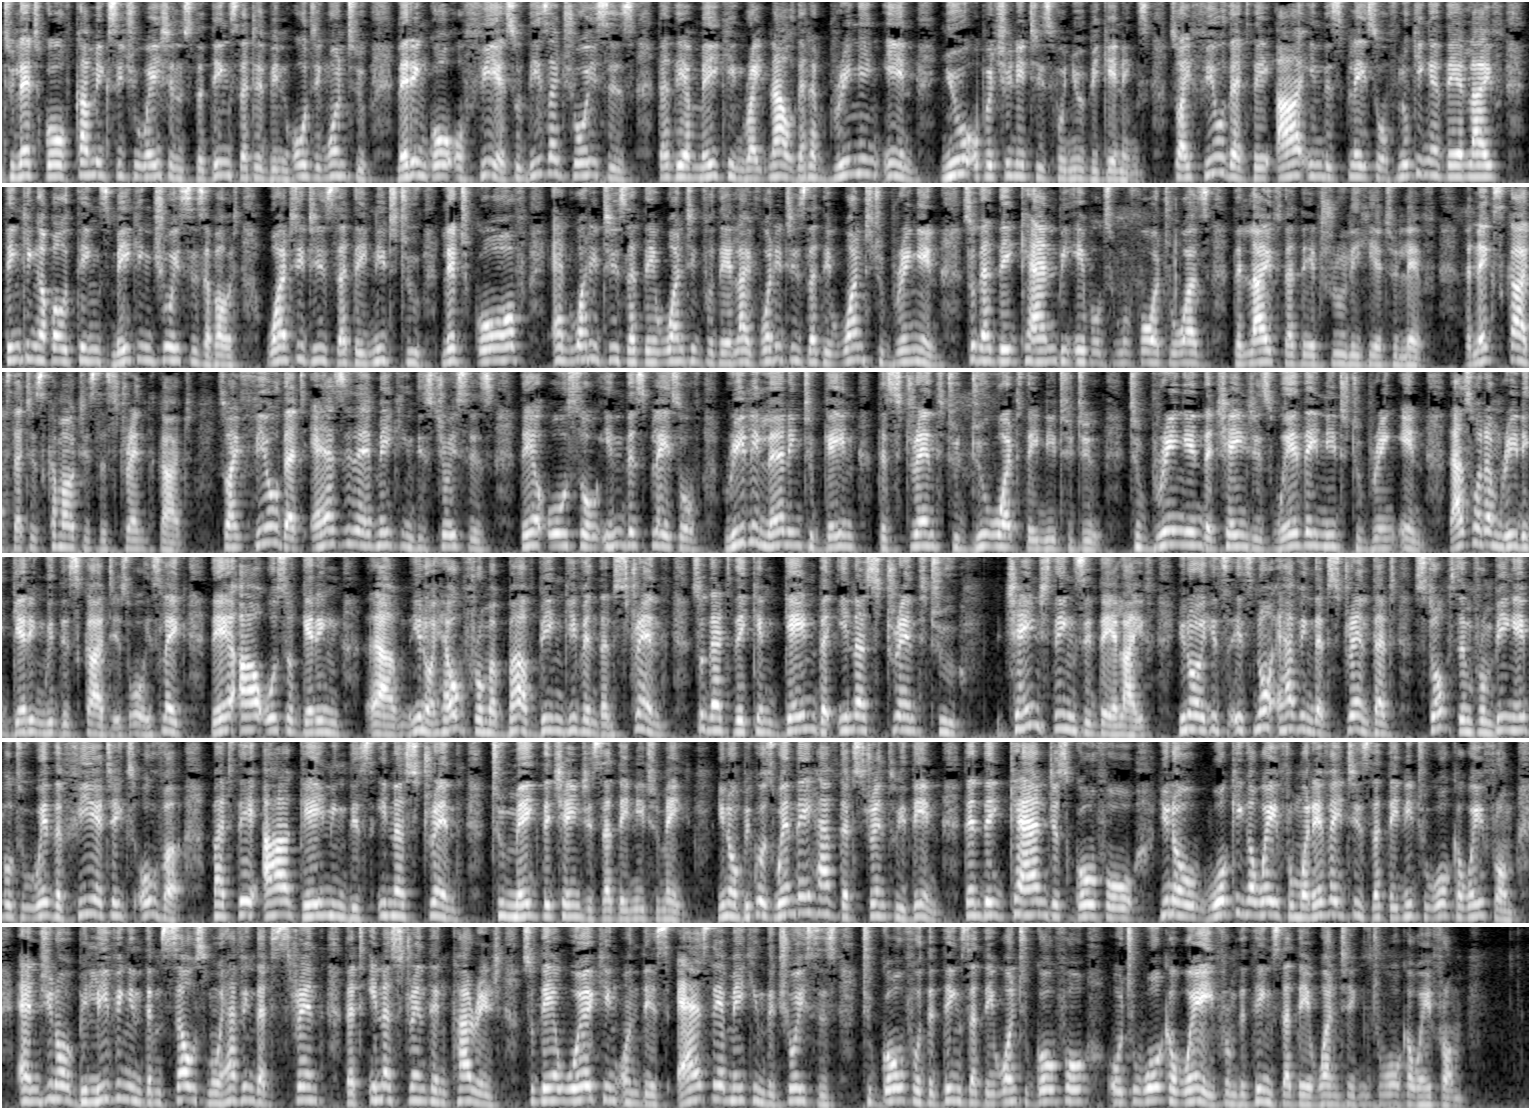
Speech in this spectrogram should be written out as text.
to let go of karmic situations, the things that they've been holding on to, letting go of fear. So these are choices that they are making right now that are bringing in new opportunities for new beginnings. So I feel that they are in this place of looking at their life, thinking about things, making choices about what it is that they need to let go of and what it is that they're wanting for their life, what it is that they want to bring in so that they can be able to move forward towards the life that they're truly here to live. The next card that has come out is the strength card. So I feel that as they're making these choices, they are also in this place of really learning to gain the strength to do what they need to do, to bring in the changes where they need to bring in. That's what I'm really getting with this card as well. It's like they are also getting, um, you know, help from above, being given that strength so that they can gain the inner strength to change things in their life. You know it's it's not having that strength that stops them from being able to where the fear takes over but they are gaining this inner strength to make the changes that they need to make you know, because when they have that strength within, then they can just go for, you know, walking away from whatever it is that they need to walk away from and, you know, believing in themselves more, having that strength, that inner strength and courage. So they are working on this as they're making the choices to go for the things that they want to go for or to walk away from the things that they're wanting to walk away from.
